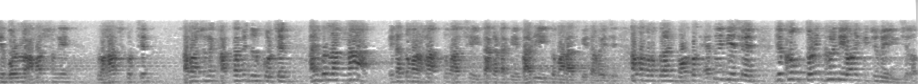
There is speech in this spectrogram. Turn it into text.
সে বলল, আমার সঙ্গে প্রহাস করছেন? আমার সঙ্গে ঠাট্টা বিদ্রুপ করছেন? আমি বললাম, না, এটা তোমার হাত, তোমার সেই টাকাটাকে বাড়িয়ে তোমার আজকে এটা হয়েছে। আল্লাহ রব্বুল বরকত এতই দিয়েছিলেন যে খুব তড়িৎ অনেক কিছু হয়ে গেছিল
